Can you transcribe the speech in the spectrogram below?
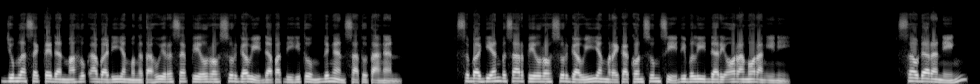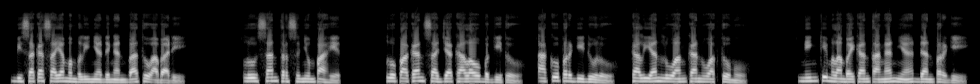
jumlah sekte dan makhluk abadi yang mengetahui resep pil roh surgawi dapat dihitung dengan satu tangan. Sebagian besar pil roh surgawi yang mereka konsumsi dibeli dari orang-orang ini. Saudara Ning, bisakah saya membelinya dengan batu abadi? Lusan tersenyum pahit. Lupakan saja kalau begitu. Aku pergi dulu. Kalian luangkan waktumu. Ningki melambaikan tangannya dan pergi.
